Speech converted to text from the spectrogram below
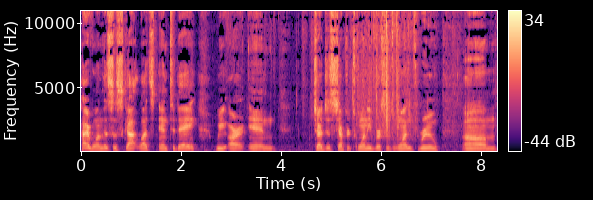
Hi everyone, this is Scott Lutz, and today we are in Judges chapter 20, verses 1 through um,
